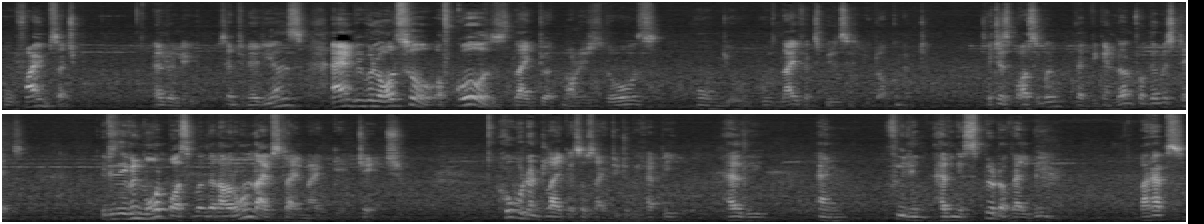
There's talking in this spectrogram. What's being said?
who find such elderly centenarians. And we will also of course like to acknowledge those whom you whose life experiences you document. It is possible that we can learn from their mistakes. It is even more possible that our own lifestyle might change. Who wouldn't like a society to be happy healthy and feeling having a spirit of well-being? Perhaps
